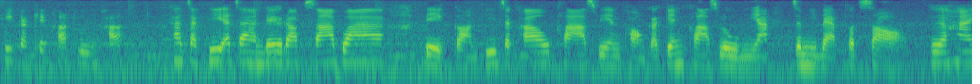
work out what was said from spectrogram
ที่กั c เ e n Classroom คะ ค่ะจากที่อาจารย์ได้รับทราบว่าเด็กก่อนที่จะเข้าคลาสเรียนของ g a g g e n Classroom เนี่ยจะมีแบบทดสอบ เพื่อให้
